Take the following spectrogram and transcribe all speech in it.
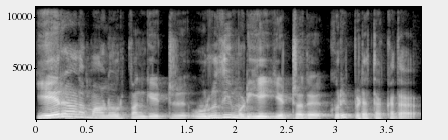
ஏராளமானோர் பங்கேற்று உறுதிமொழியை ஏற்றது குறிப்பிடத்தக்கது.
